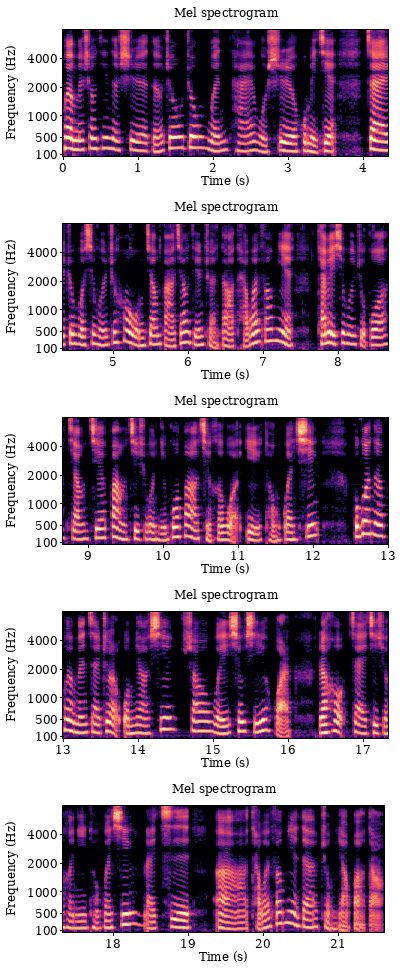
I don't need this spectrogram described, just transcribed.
朋友们收听的是德州中文台，我是胡美健。在中国新闻之后，我们将把焦点转到台湾方面。台北新闻主播将接棒继续为您播报，请和我一同关心。不过呢，朋友们在这儿，我们要先稍微休息一会儿，然后再继续和您一同关心来自啊、台湾方面的重要报道。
